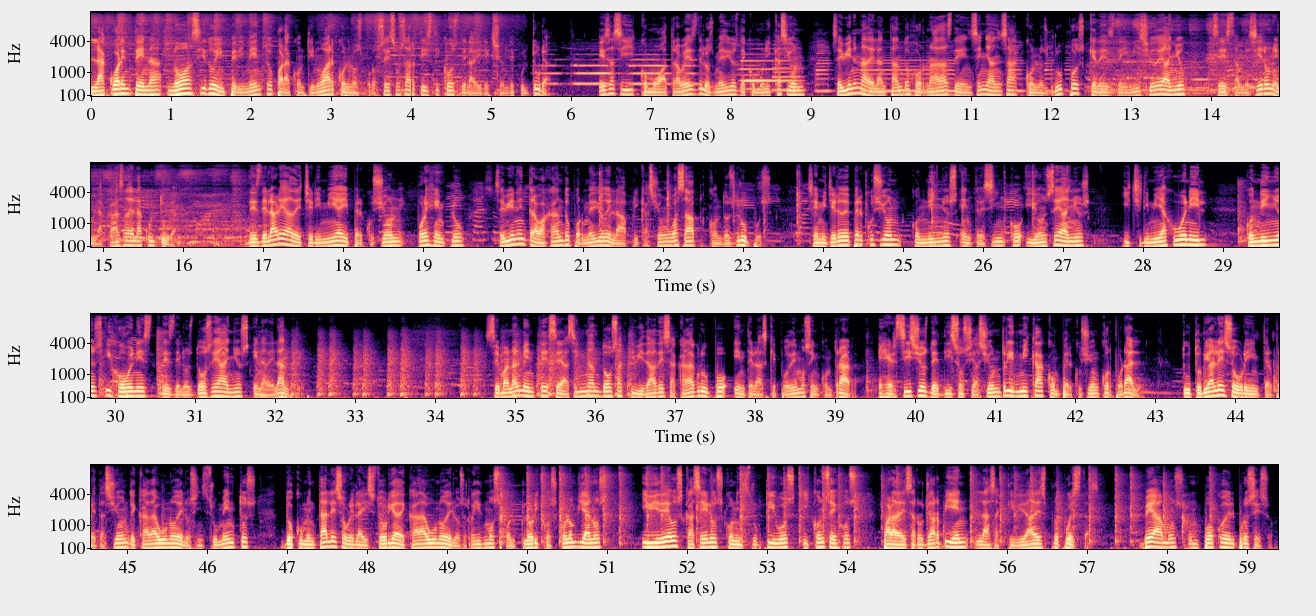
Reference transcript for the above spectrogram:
La cuarentena no ha sido impedimento para continuar con los procesos artísticos de la Dirección de Cultura. Es así como a través de los medios de comunicación se vienen adelantando jornadas de enseñanza con los grupos que desde inicio de año se establecieron en la Casa de la Cultura. Desde el área de cherimía y percusión, por ejemplo, se vienen trabajando por medio de la aplicación WhatsApp con dos grupos, Semillero de Percusión con niños entre 5 y 11 años y Chirimía Juvenil con niños y jóvenes desde los 12 años en adelante. Semanalmente se asignan dos actividades a cada grupo entre las que podemos encontrar ejercicios de disociación rítmica con percusión corporal, tutoriales sobre interpretación de cada uno de los instrumentos, documentales sobre la historia de cada uno de los ritmos folclóricos colombianos y videos caseros con instructivos y consejos para desarrollar bien las actividades propuestas. Veamos un poco del proceso.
